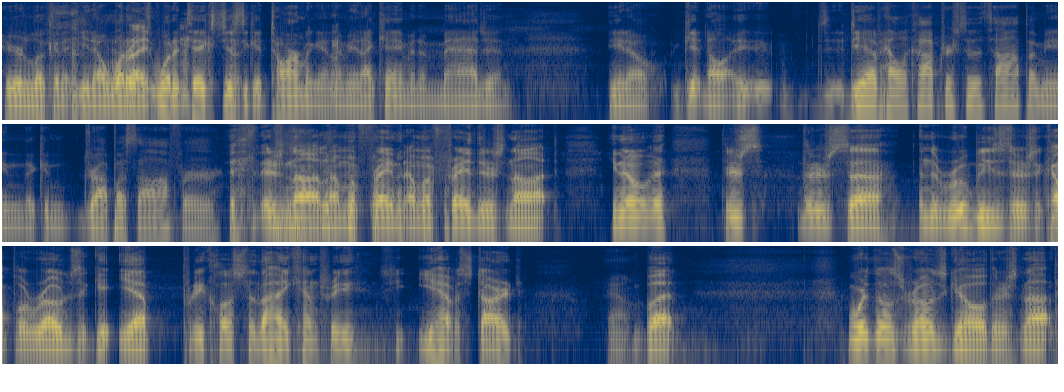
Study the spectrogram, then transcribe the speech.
here, looking at, you know, what, Right. it, what it takes just to get ptarmigan. I mean, I can't even imagine, you know, getting all, eh, do you have helicopters to the top? I mean, that can drop us off or, there's not. I'm afraid. I'm afraid there's not. You know, uh, there's there's uh, in the Rubies. There's a couple of roads that get you up pretty close to the high country. You have a start, yeah. but where those roads go, there's not.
